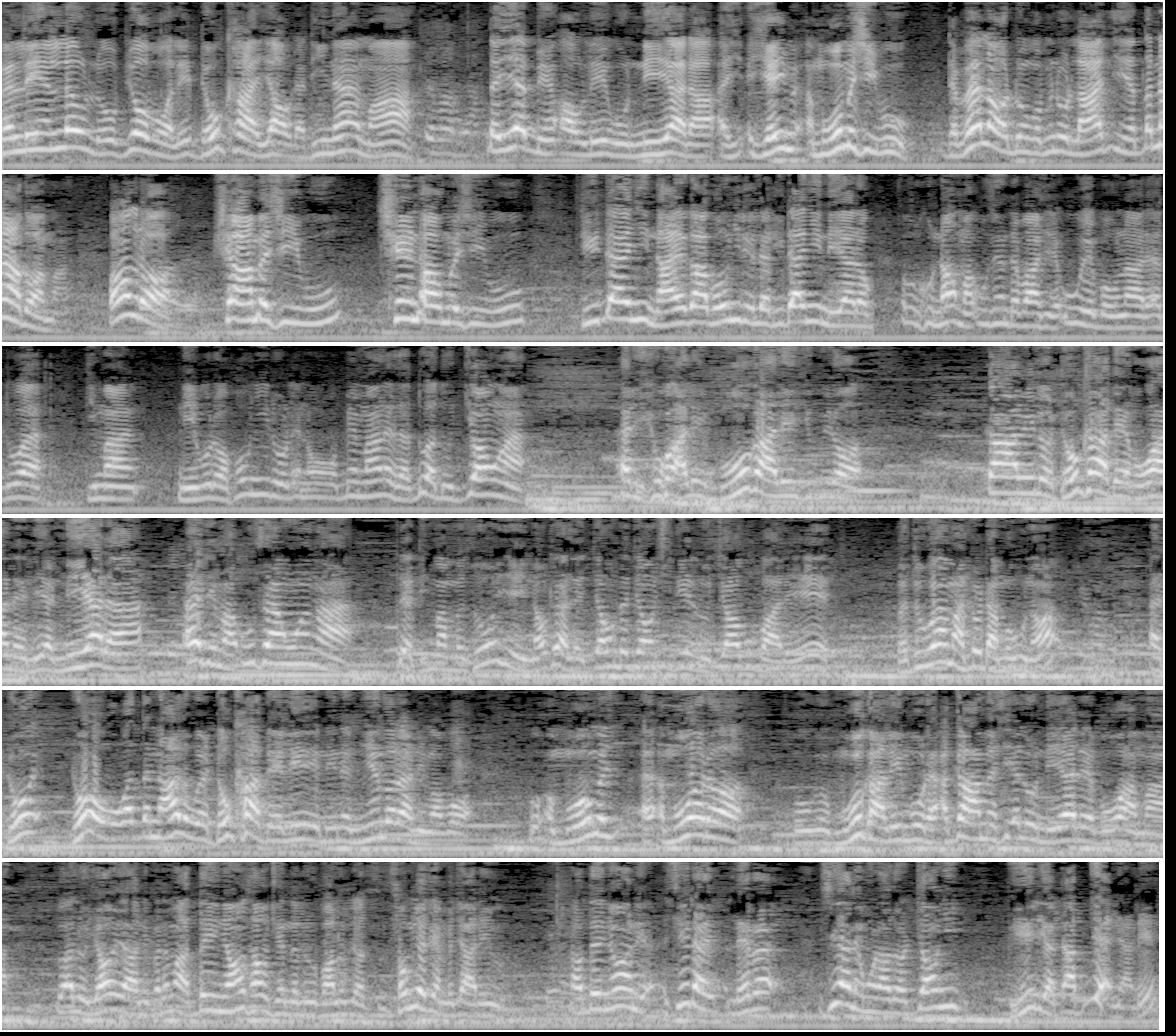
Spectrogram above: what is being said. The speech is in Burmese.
ငလင်လှုပ်လို့ပြောပေါ့လေဒုက္ခရောက်တာဒီနန်းမှာတင်ပါဗျာတရက်ပင်အောက်လေးကိုနေရတာအအရေးအမိုးမရှိဘူးတပတ်လောက်အတွင်းကိုမင်းတို့လာကြည့်ရင်တနသွားမှာဘာလို့လဲဆိုတော့ဖြာမရှိဘူးချင်းတောင်မရှိဘူးဒီတိုင်းကြီးနာယကဘုန်းကြီးတွေလည်းဒီတိုင်းကြီးနေရတော့အခုနောက်မှာဥစဉ်တစ်ပါးရှိတယ်ဥဝေပုံလာတယ်သူကဒီမှာနေဖို့တော့ဘုန်းကြီးတို့လည်းတော့ပင်မလဲဆိုတော့သူကသူကြောင်းကအဲ့ဒီဟိုဟာလေးမိုးကာလေးယူပြီးတော့ကားပြီးလို့ဒုက္ခတဲ့ဘဝနဲ့နေရနေရတာအဲ့ဒီမှာဦးစန်းဝင်းက တဲ့ဒီမှာမစိုးရိမ်နောက်ထပ်လည်းကြောင်းတစ်ကြောင်းရှိသေးတယ်လို့ကြားဘူးပါတယ်ဘယ်သူမှမလွတ်တာမဟုတ်ဘူးနော်အဲတို့တို့ဘဝတနာလိုပဲဒုက္ခတဲ့လေးအနေနဲ့မြင်သွားတာနေမှာပေါ့ဟိုအမိုးမအမိုးကတော့ဟိုမိုးကာလေးမိုးတယ်အကာမရှိအဲ့လိုနေရတဲ့ဘဝမှာသူအဲ့လိုရောက်ရနေပထမအသိဉောင်းဆောက်ခြင်းတယ်လို့ဘာလို့ပြောဆုံးဖြတ်ချက်မကြသေးဘူးအသိဉောင်းကနေအရှိတိုင်းလည်းပဲအရှိကနေဝင်လာတော့ကြောင်းကြီးဘေးတွေကတာပြက်နေလေ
